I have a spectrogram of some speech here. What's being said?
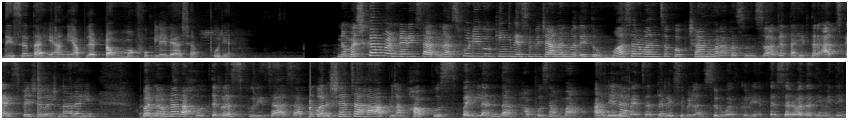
दिसत आहे आणि आपल्या टम्म फुगलेल्या अशा पुऱ्या. नमस्कार मंडळी साधनाच फुडी कुकिंग रेसिपी चॅनलमध्ये तुम्हा सर्वांचं खूप छान मनापासून स्वागत आहे. तर आज काय स्पेशल असणार आहे? बनवणार आहोत रसपुरीचा असा. वर्षाचा हा आपला हापूस पहिल्यांदा हापूस आंबा आलेला व्हायचा तर रेसिपीला सुरुवात करूया. तर सर्वात आधी मी ते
